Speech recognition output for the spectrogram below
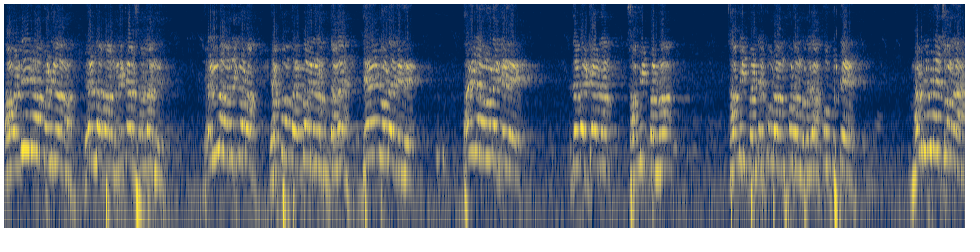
அவன் நீங்க பண்ணிக்கலாம் என்ன பாருங்க ரெக்கார்ட் சொன்னாங்க எல்லாம் ரெக்கார்டும் எப்போ எப்போ கொடுத்தாங்க டேட்டோட இருக்குது பைனாவோட இருக்குது இதை போய் கேட்டோம் சப்மிட் பண்ணோம் சப்மிட் பண்ணிட்டு கூட கூட வந்ததாக கூப்பிட்டு மறுபடியும் சொல்றேன்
